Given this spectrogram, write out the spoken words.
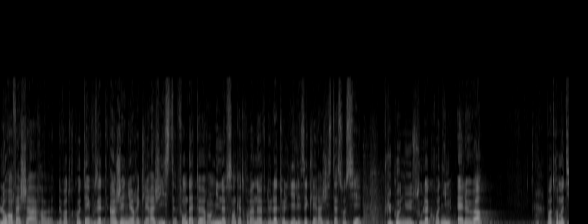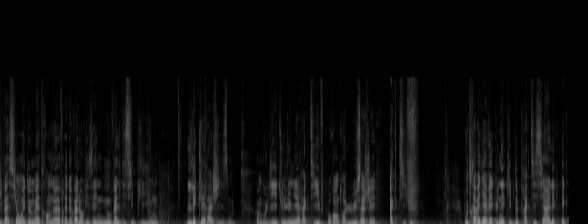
Laurent Fachard, euh, de votre côté, vous êtes ingénieur éclairagiste, fondateur en 1989 de l'atelier Les éclairagistes associés, plus connu sous l'acronyme LEA. Votre motivation est de mettre en œuvre et de valoriser une nouvelle discipline, l'éclairagisme. Comme vous le dites, une lumière active pour rendre l'usager actif. Vous travaillez avec une équipe de praticiens éc-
